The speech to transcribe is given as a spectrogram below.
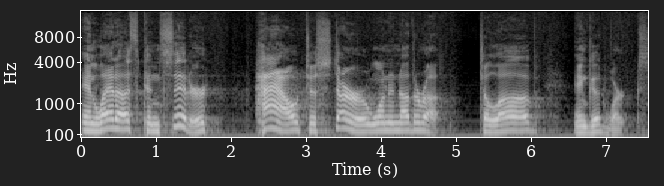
And let us consider how to stir one another up to love and good works,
